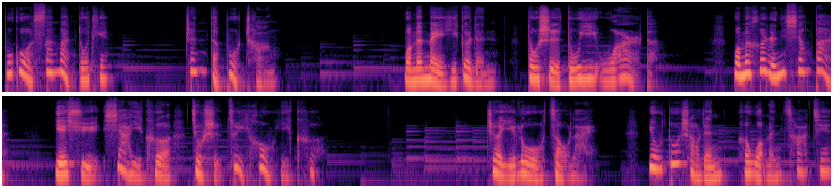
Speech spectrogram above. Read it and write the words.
不过三万多天，真的不长。我们每一个人都是独一无二的，我们和人相伴，也许下一刻就是最后一刻。这一路走来，有多少人和我们擦肩，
